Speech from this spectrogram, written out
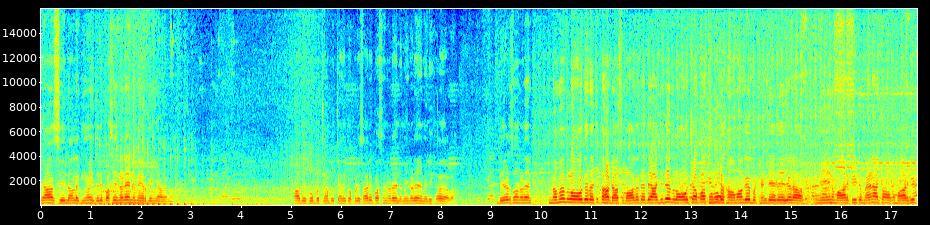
ਤੇ ਆ ਸੇਲਾਂ ਲੱਗੀਆਂ ਇਧਰਲੇ ਪਾਸੇ 99 ਰੁਪਈਆਂ ਵਾਲੀਆਂ। ਆ ਦੇਖੋ ਬੱਚਿਆਂ ਬੁੱਚਿਆਂ ਦੇ ਕੱਪੜੇ ਸਾਰੇ ਪਾਸੇ 99 99 ਲਿਖਿਆ ਹੋਇਆ ਵਾ। 150 ਨਵੇਂ ਵਲੌਗ ਦੇ ਵਿੱਚ ਤੁਹਾਡਾ ਸਵਾਗਤ ਹੈ ਤੇ ਅੱਜ ਦੇ ਵਲੌਗ 'ਚ ਆਪਾਂ ਤੁਹਾਨੂੰ ਦਿਖਾਵਾਂਗੇ ਬਠਿੰਡੇ ਦੇ ਜਿਹੜਾ ਮੇਨ ਮਾਰਕੀਟ ਮਹਿਣਾ ਚੌਂਕ ਮਾਰਕੀਟ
